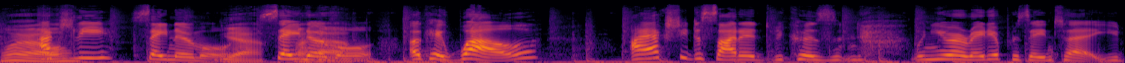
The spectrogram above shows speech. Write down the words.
Well, Actually, say no more. Yeah. Say no Uh-huh. more. Okay, well, I actually decided because when you're a radio presenter, you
